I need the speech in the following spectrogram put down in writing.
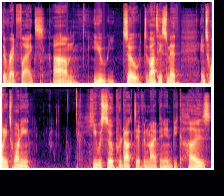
the red flags. Um, you so DeVonta Smith in 2020, he was so productive in my opinion because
